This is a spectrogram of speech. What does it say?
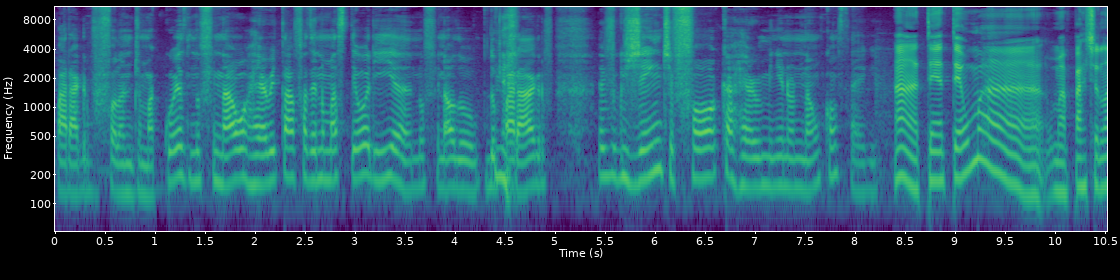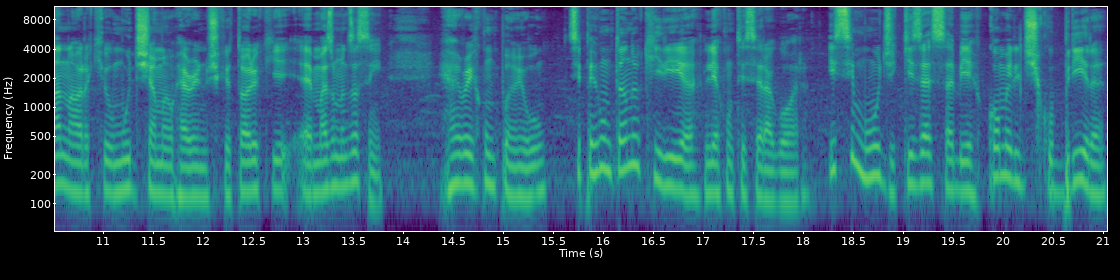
parágrafo falando de uma coisa, no final o Harry tá fazendo umas teorias no final do, do parágrafo. Eu fico, gente, foca, Harry, o menino não consegue. Ah, tem até uma, uma parte lá na hora que o Moody chama o Harry no escritório que é mais ou menos assim. Harry acompanhou, se perguntando o que iria lhe acontecer agora. E se Moody quisesse saber como ele descobrira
